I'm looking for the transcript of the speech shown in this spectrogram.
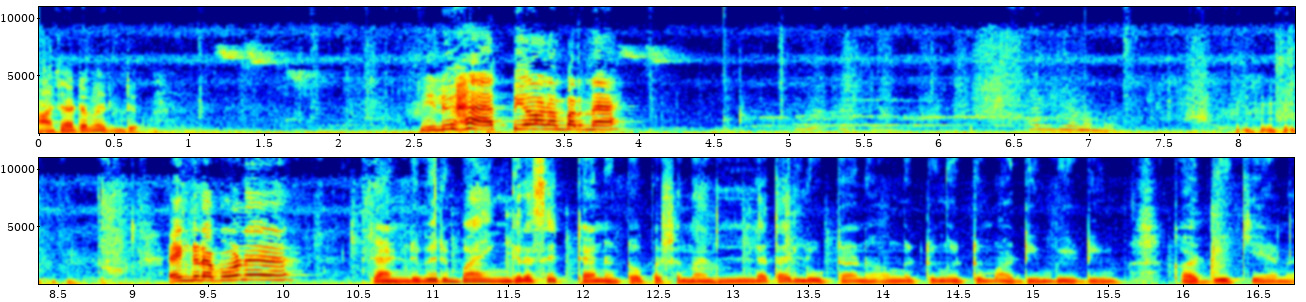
ആ ചേട്ടൻ വരുന്നുണ്ട്. നീലു ഹാപ്പി ഓണം പറഞ്ഞേ. എങ്ങടാ പോണ്? രണ്ടുപേരും ഭയങ്കര സെറ്റാണ് കേട്ടോ പക്ഷെ നല്ല തല്ലൂട്ടാണ്. അങ്ങോട്ടും ഇങ്ങോട്ടും അടിയും പിടിയും കടിയൊക്കെയാണ്.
